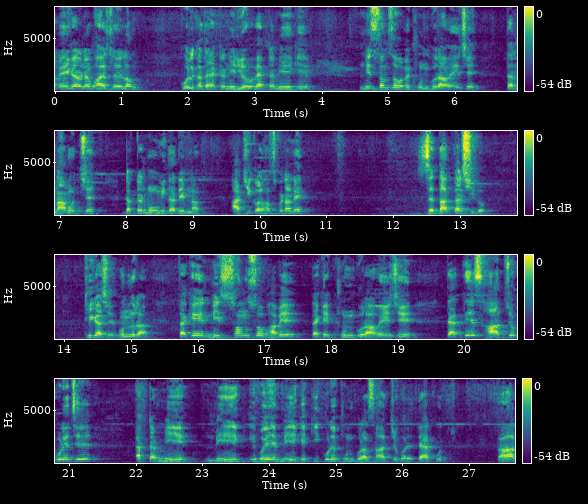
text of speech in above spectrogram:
আমি এই কারণে ভয়েস এলাম। কলকাতায় একটা নিরীহভাবে একটা মেয়েকে নৃশংসভাবে খুন করা হয়েছে। তার নাম হচ্ছে ডক্টর মৌমিতা দেবনাথ। আরজিকল হসপিটালে সে ডাক্তার ছিল। ঠিক আছে, বন্ধুরা, তাকে নৃশংসভাবে তাকে খুন করা হয়েছে। তাতে সাহায্য করেছে একটা মেয়ে মেয়ে হয়ে মেয়েকে কি করে খুন করা, সাহায্য করে। তার তার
